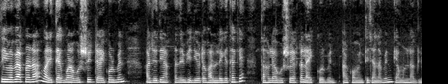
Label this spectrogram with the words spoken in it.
তো এইভাবে আপনারা বাড়িতে একবার অবশ্যই ট্রাই করবেন। আর যদি আপনাদের ভিডিওটা ভালো লেগে থাকে, তাহলে অবশ্যই একটা লাইক করবেন আর কমেন্টে জানাবেন কেমন লাগল।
